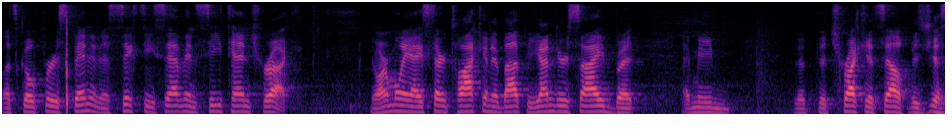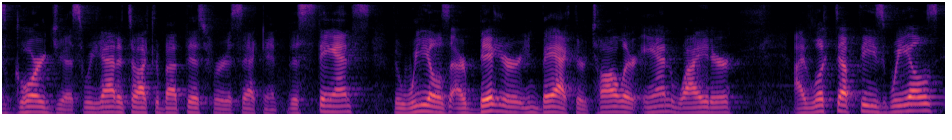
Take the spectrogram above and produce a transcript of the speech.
Let's go for a spin in a 67 C10 truck. Normally I start talking about the underside, but I mean, the, the truck itself is just gorgeous. We got to talk about this for a second. The stance, the wheels are bigger in back. They're taller and wider. I looked up these wheels.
